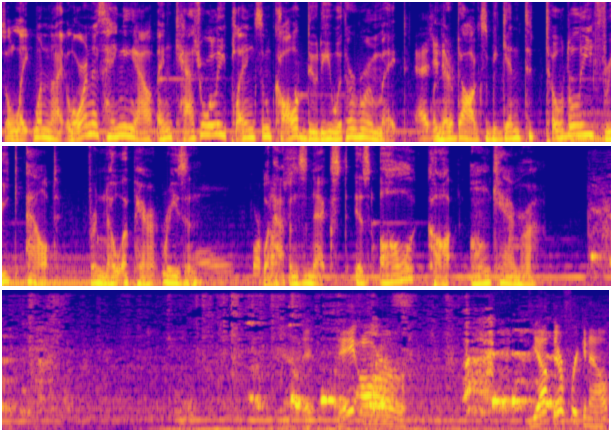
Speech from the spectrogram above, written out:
So late one night, Lauren is hanging out and casually playing some Call of Duty with her roommate As you when their dogs begin to totally freak out for no apparent reason. Oh, What pups. happens next is all caught on camera. Yeah, they, they are. Yep, they're freaking out.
